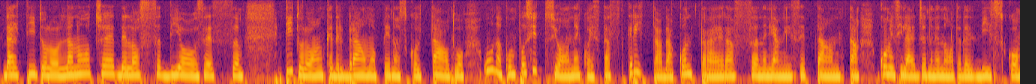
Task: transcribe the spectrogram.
dal titolo La noce de los dioses, titolo anche del brano appena ascoltato, una composizione questa scritta da Contreras negli anni 70, come si legge nelle note del disco.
